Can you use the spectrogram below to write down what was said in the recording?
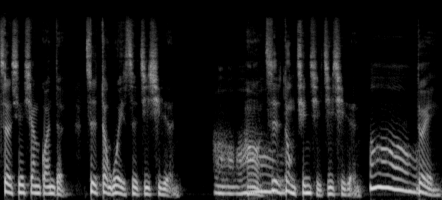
这些相关的自动喂饲机器人。哦。哦，自动清洗机器人。哦，对，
